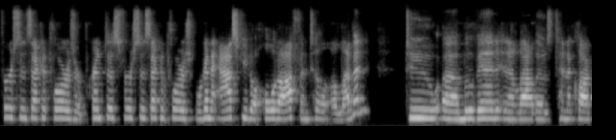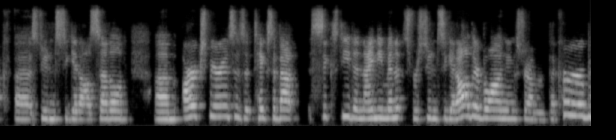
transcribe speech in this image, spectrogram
first and second floors, or Prentiss first and second floors. We're going to ask you to hold off until 11 to uh, move in and allow those 10 o'clock uh, students to get all settled. Um, our experience is it takes about 60 to 90 minutes for students to get all their belongings from the curb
